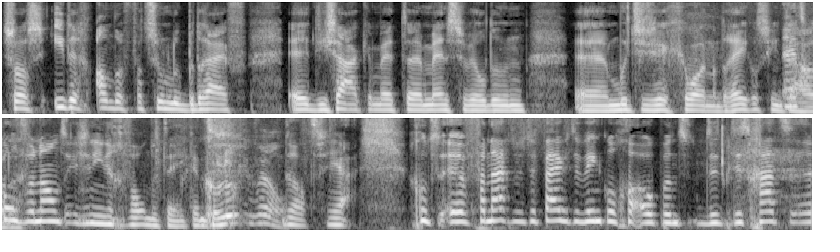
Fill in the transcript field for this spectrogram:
Zoals ieder ander fatsoenlijk bedrijf... eh, die zaken met eh, mensen wil doen... eh, moet je zich gewoon aan de regels zien te Het houden. convenant is in ieder geval ondertekend. Gelukkig wel. Dat, ja. Goed, eh, vandaag dus de vijfde winkel geopend. Dit, dit gaat... eh,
